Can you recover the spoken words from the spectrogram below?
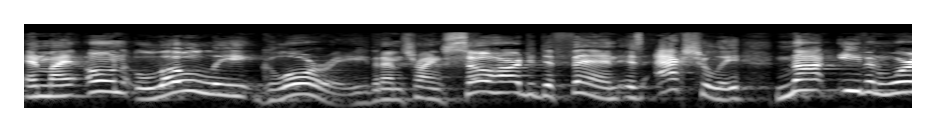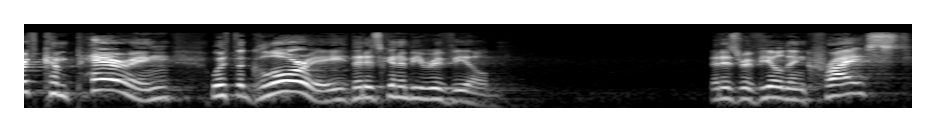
and my own lowly glory that I'm trying so hard to defend is actually not even worth comparing with the glory that is going to be revealed. That is revealed in Christ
